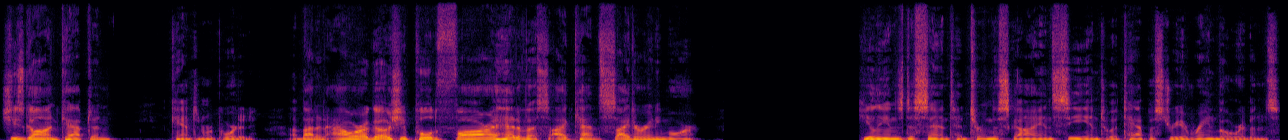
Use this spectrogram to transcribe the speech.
She's gone, Captain, Canton reported. About an hour ago she pulled far ahead of us. I can't sight her any more. Helian's descent had turned the sky and sea into a tapestry of rainbow ribbons.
